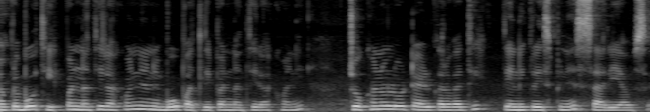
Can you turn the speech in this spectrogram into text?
આપણે બહુ થીક પણ નથી રાખવાની અને બહુ પતલી પણ નથી રાખવાની. ચોખાનો લોટ એડ કરવાથી તેની ક્રિસ્પીનેસ સારી આવશે.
